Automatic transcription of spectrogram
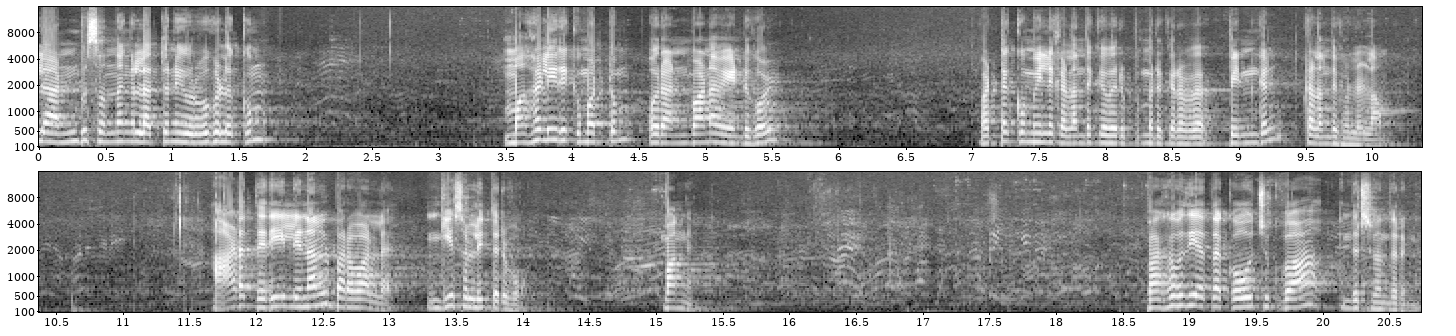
உள்ள அன்பு சொந்தங்கள் அத்தனை உறவுகளுக்கும் மகளிருக்கு மட்டும் ஒரு அன்பான வேண்டுகோள். வட்டக்கும்மியில் கலந்துக்க விருப்பம் இருக்கிற பெண்கள் கலந்து கொள்ளலாம். ஆட தெரியலனாலும் பரவாயில்ல இங்கேயே சொல்லித் தருவோம். வாங்க. பகவதி அத்தா கோவச்சுக்குவா எந்திரிச்சு வந்துடுங்க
